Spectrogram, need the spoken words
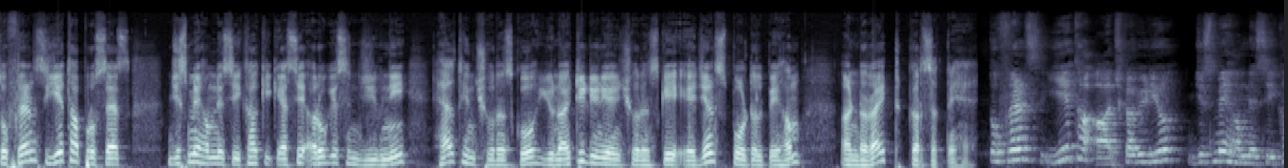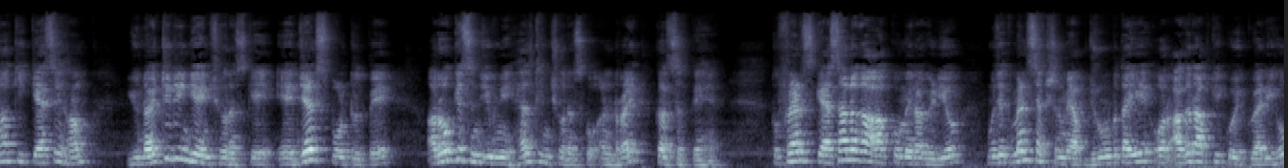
तो फ्रेंड्स, ये था प्रोसेस जिसमें हमने सीखा कि कैसे आरोग्य संजीवनी हेल्थ इंश्योरेंस को यूनाइटेड इंडिया इंश्योरेंस के एजेंट्स पोर्टल पे हम अंडरराइट कर सकते हैं। तो फ्रेंड्स, ये था आज का वीडियो जिसमें हमने सीखा कि कैसे हम यूनाइटेड इंडिया इंश्योरेंस के एजेंट्स पोर्टल पे आरोग्य संजीवनी हेल्थ इंश्योरेंस को अंडरराइट कर सकते हैं। तो फ्रेंड्स, कैसा लगा आपको मेरा वीडियो? मुझे कमेंट सेक्शन में आप ज़रूर बताइए और अगर आपकी कोई क्वेरी हो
